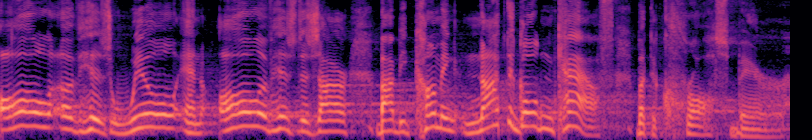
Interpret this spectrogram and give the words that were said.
all of his will and all of his desire by becoming not the golden calf, but the cross bearer.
